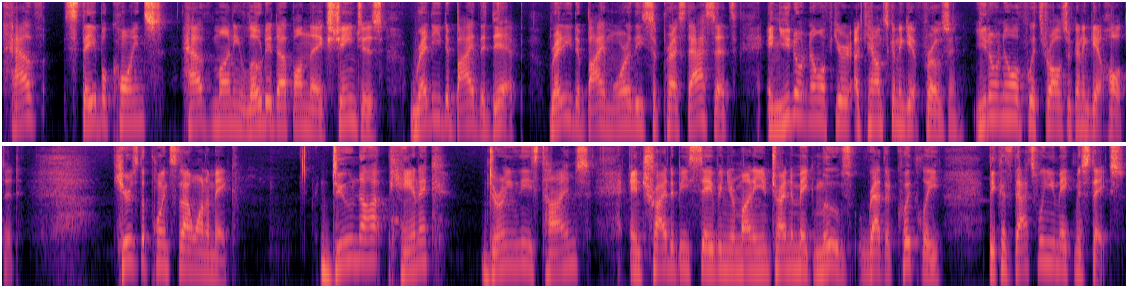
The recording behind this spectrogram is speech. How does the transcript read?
have stable coins, have money loaded up on the exchanges, ready to buy the dip, ready to buy more of these suppressed assets, and you don't know if your account's going to get frozen. You don't know if withdrawals are going to get halted. Here's the points that I want to make. Do not panic during these times and try to be saving your money and trying to make moves rather quickly because that's when you make mistakes.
